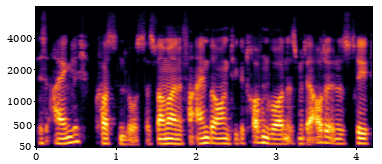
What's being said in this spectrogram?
ist eigentlich kostenlos. Das war mal eine Vereinbarung, die getroffen worden ist mit der Autoindustrie,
